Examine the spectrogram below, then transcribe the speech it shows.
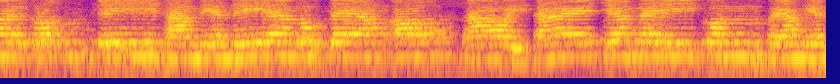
នៅគ្រប់ទីឋាននានានោះទាំងអស់ដោយដែលជានៃគុណព្រះមាន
